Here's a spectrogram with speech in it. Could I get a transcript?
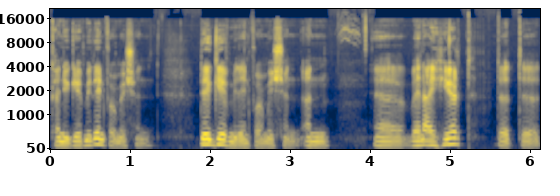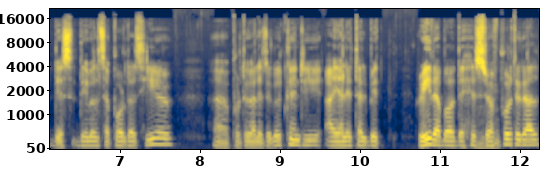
Can you give me the information? They gave me the information, and uh, when I heard that uh, this they will support us here, uh, Portugal is a good country. I a little bit read about the history of Portugal.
